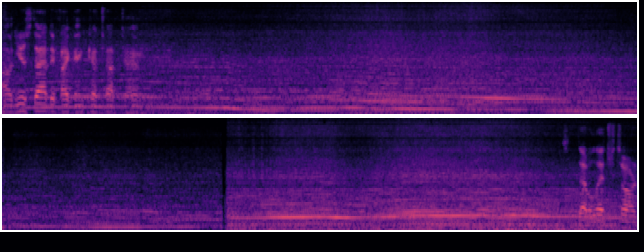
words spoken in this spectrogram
I'll use that if I can catch up to him. Double-edged sword.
